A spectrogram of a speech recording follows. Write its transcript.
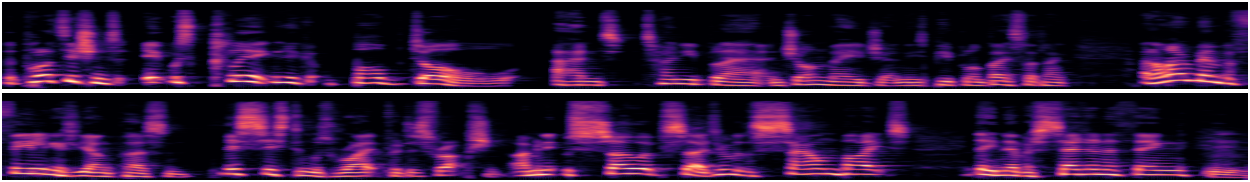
the politicians, it was clear. You know, Bob Dole and Tony Blair and John Major and these people on both sides. line. And I remember feeling as a young person, this system was ripe for disruption. I mean, it was so absurd. Do you remember the sound bites? They never said anything. Hmm.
